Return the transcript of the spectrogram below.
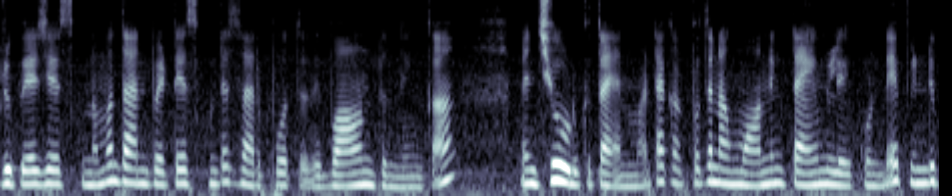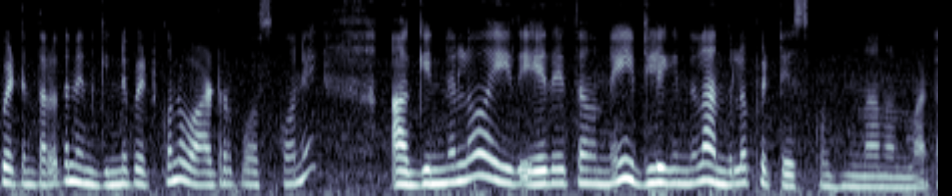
ప్రిపేర్ చేసుకున్నామో దాన్ని పెట్టేసుకుంటే సరిపోతుంది బాగుంటుంది ఇంకా. మంచిగా ఉడుకుతాయి అనమాట కాకపోతే నాకు మార్నింగ్ టైం లేకుండే పిండి పెట్టిన తర్వాత నేను గిన్నె పెట్టుకొని వాటర్ పోసుకొని ఆ గిన్నెలో ఇది ఏదైతే ఉన్నాయో ఇడ్లీ గిన్నెలో అందులో పెట్టేసుకుంటున్నాను అనమాట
